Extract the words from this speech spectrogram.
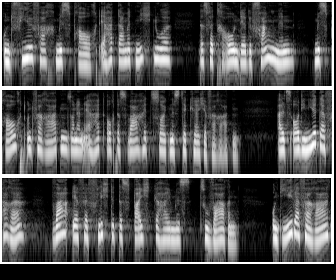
und vielfach missbraucht. Er hat damit nicht nur das Vertrauen der Gefangenen missbraucht und verraten, sondern er hat auch das Wahrheitszeugnis der Kirche verraten. Als ordinierter Pfarrer war er verpflichtet, das Beichtgeheimnis zu wahren. Und jeder Verrat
